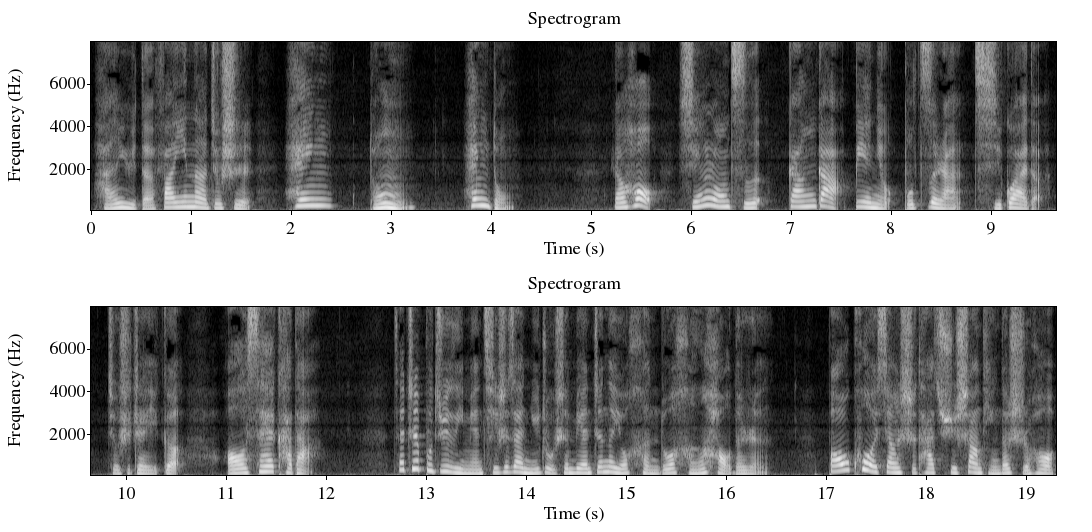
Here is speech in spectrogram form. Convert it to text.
韩语的发音呢，就是“행동”，행 동。 然后形容词“尴尬、别扭、不自然、奇怪的”，就是这一个“어색하다”。在这部剧里面，其实，在女主身边真的有很多很好的人，包括像是她去上庭的时候，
